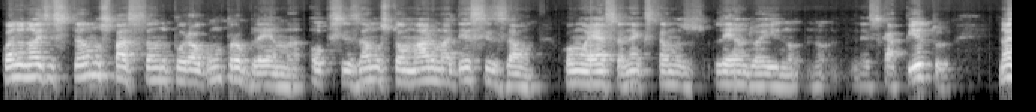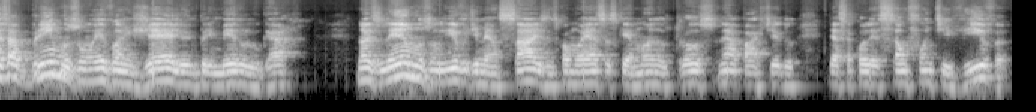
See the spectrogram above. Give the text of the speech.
Quando nós estamos passando por algum problema ou precisamos tomar uma decisão como essa né, que estamos lendo aí no, no, nesse capítulo, nós abrimos um evangelho em primeiro lugar, Nós lemos um livro de mensagens como essas que Emmanuel trouxe, né, a partir do, dessa coleção Fonte Viva,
